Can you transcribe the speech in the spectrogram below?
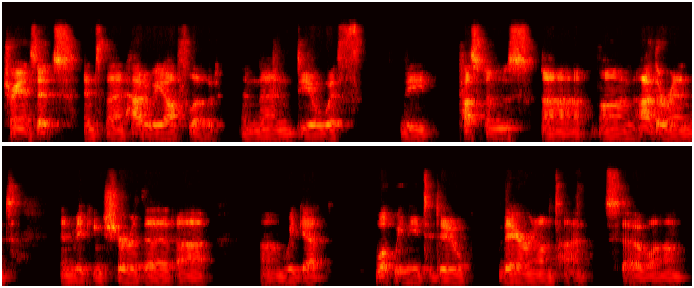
Transits and then how do we offload? And then deal with the customs uh, on either end and making sure that uh, um, we get what we need to do there and on time. So um,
